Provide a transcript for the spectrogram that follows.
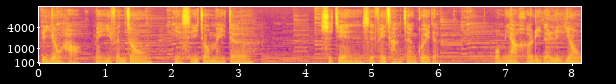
利用好每一分钟，也是一种美德。时间是非常珍贵的，我们要合理的利用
